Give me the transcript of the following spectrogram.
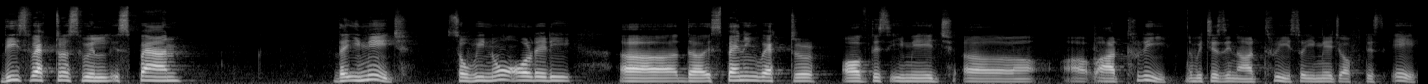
these vectors will span the image. So, we know already uh, the spanning vector of this image uh, R 3 which is in R 3. So, image of this A.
